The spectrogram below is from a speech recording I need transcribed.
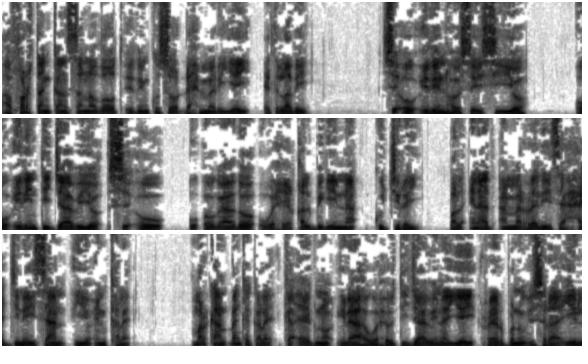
afartankan sannadood idinku soo dhex mariyey cidladii. Si uu idin hoosaysiiyo uu idin tijaabiyo si uu u ogaado wixii qalbigiinna ku jiray. Bal inaad amaradiisa xajinaysaan iyo in kale. Markaan dhanka kale ka eegno ilaah wuxuu tijaabinayey reer banu israa'iil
